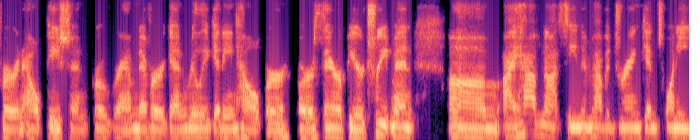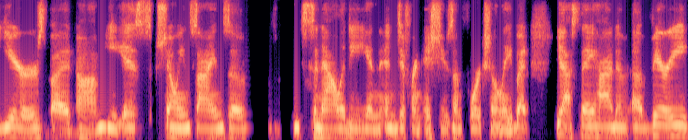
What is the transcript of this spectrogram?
for an outpatient program, never again really getting help or, or therapy or treatment. Um, I have not seen him have a drink in 20 years, but um, he is showing signs of senility and, and different issues, unfortunately. But yes, they had a, a very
